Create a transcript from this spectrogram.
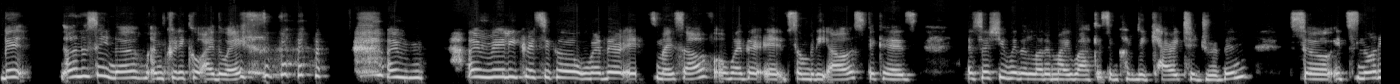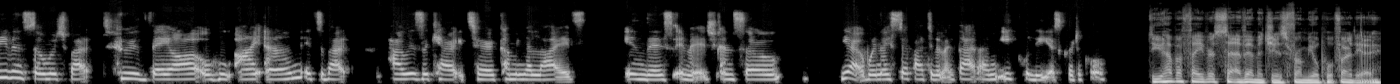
But honestly, no. I'm critical either way. I'm I'm really critical whether it's myself or whether it's somebody else because especially with a lot of my work, it's incredibly character driven. So it's not even so much about who they are or who I am. It's about how is the character coming alive in this image. And so, yeah, when I step out of it like that, I'm equally as critical. Do you have a favorite set of images from your portfolio?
